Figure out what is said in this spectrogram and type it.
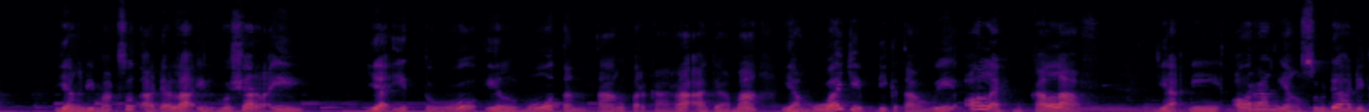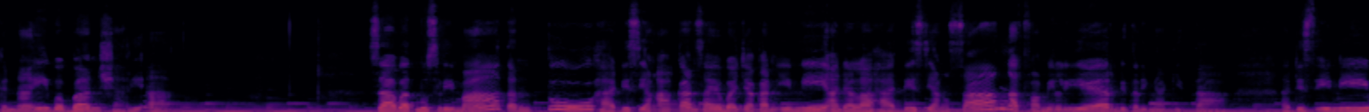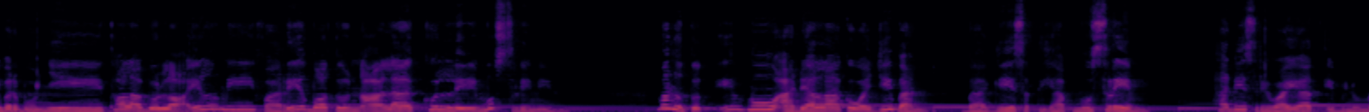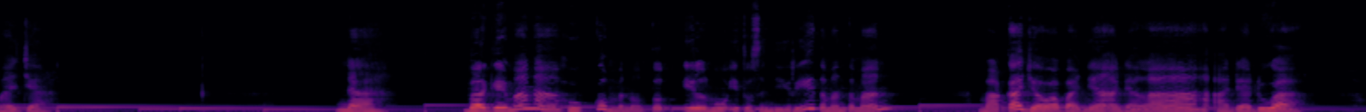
yang dimaksud adalah ilmu syar'i, yaitu ilmu tentang perkara agama yang wajib diketahui oleh mukallaf, yakni orang yang sudah dikenai beban syariat. Sahabat muslimah, tentu hadis yang akan saya bacakan ini adalah hadis yang sangat familiar di telinga kita Hadis ini berbunyi Talabul ilmi faridatun ala kulli muslimin. Menuntut ilmu adalah kewajiban bagi setiap muslim. Hadis riwayat Ibnu Majah. Nah, bagaimana hukum menuntut ilmu itu sendiri teman-teman? Maka jawabannya adalah ada dua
